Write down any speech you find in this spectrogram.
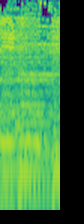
diusir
